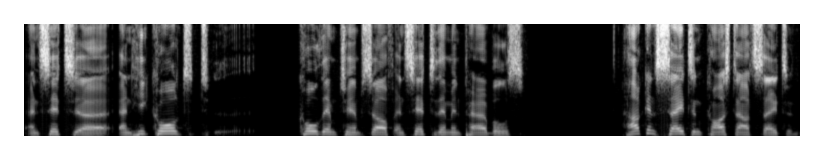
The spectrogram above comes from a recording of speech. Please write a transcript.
and said, uh, and he called called them to himself and said to them in parables, How can Satan cast out Satan?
